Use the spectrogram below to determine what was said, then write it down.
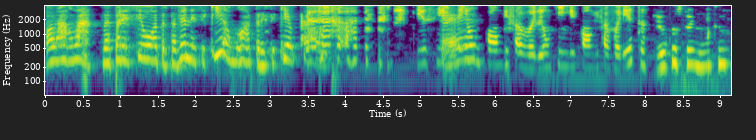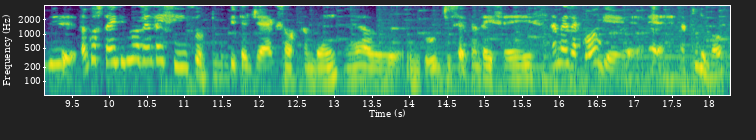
ó lá, ó lá, vai aparecer outro, tá vendo? Esse aqui é o Motra, esse aqui é o. E o senhor É. tem um Kong favorito, um King Kong favorito? Eu gostei muito de. Eu gostei de 95, do Peter Jackson também, né? O, o de 76. É, mas é Kong, é, é tudo bom.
